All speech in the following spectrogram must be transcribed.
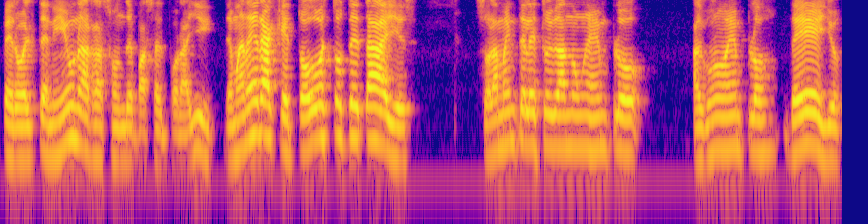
pero él tenía una razón de pasar por allí. De manera que todos estos detalles, solamente le estoy dando un ejemplo, algunos ejemplos de ellos,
